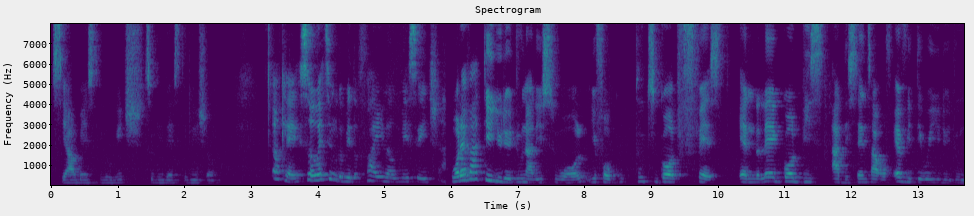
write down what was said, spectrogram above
see how best you will reach to the destination. Okay, so wetin go be the final message? whatever thing you dey do na this world you for put god first and let god be at the center of everything wey you dey do.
